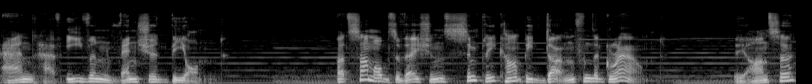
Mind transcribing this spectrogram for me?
and have even ventured beyond. But some observations simply can't be done from the ground. The answer?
